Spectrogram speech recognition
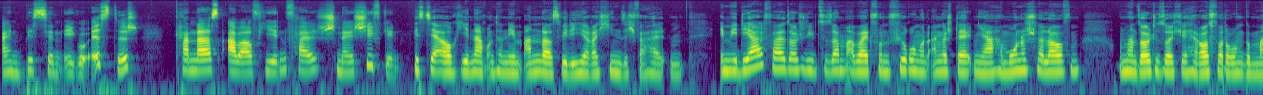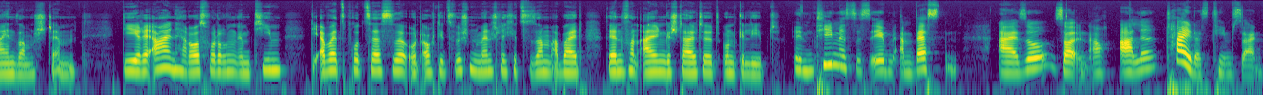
ein bisschen egoistisch, kann das aber auf jeden Fall schnell schiefgehen. Ist ja auch je nach Unternehmen anders, wie die Hierarchien sich verhalten. Im Idealfall sollte die Zusammenarbeit von Führung und Angestellten ja harmonisch verlaufen und man sollte solche Herausforderungen gemeinsam stemmen. Die realen Herausforderungen im Team, die Arbeitsprozesse und auch die zwischenmenschliche Zusammenarbeit werden von allen gestaltet und gelebt. Im Team ist es eben am besten. Also sollten auch alle Teil des Teams sein.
